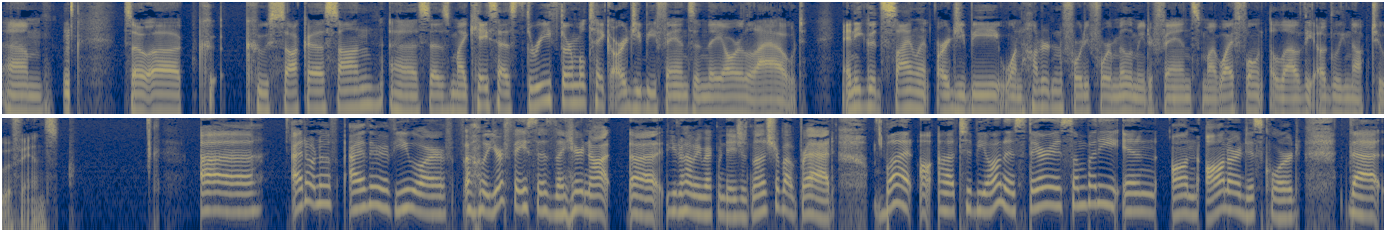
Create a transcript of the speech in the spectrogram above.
Um, so uh, K- Kusaka-san uh, says my case has three Thermaltake RGB fans and they are loud. Any good silent RGB 144 millimeter fans. My wife won't allow the ugly Noctua fans. Uh, I don't know if either of you are. Oh, your face says that you're not. Uh, you don't have any recommendations. I'm not sure about Brad, but uh, uh, to be honest, there is somebody in on on our Discord that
